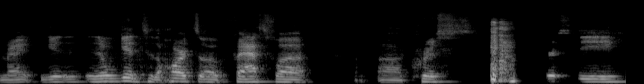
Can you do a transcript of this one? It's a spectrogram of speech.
right? Get, you know, get into the hearts of PASPA, uh, Chris Christie,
